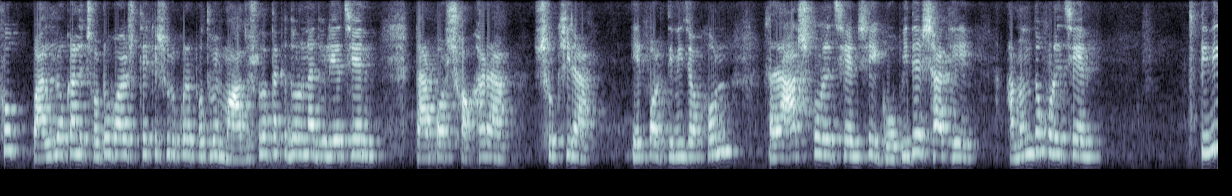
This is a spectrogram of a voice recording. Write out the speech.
খুব বাল্যকালে ছোট বয়স থেকে শুরু করে প্রথমে মা যশোদা তাকে দোলনায় দুলিয়েছেন তারপর সখারা, সুখীরা, এরপর তিনি যখন রাস করেছেন, সেই গোপীদের সাথে আনন্দ করেছেন। তিনি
